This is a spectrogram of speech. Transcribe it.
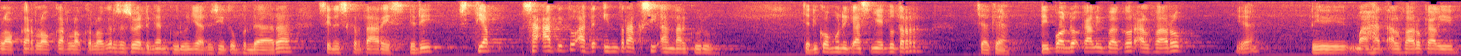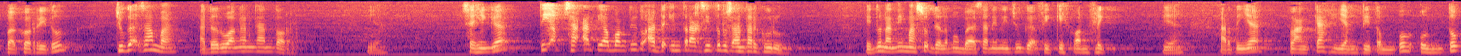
loker, loker, loker, loker sesuai dengan gurunya. Di situ bendara, sini sekretaris. Jadi setiap saat itu ada interaksi antar guru. Jadi komunikasinya itu terjaga. Di Pondok Kali Bagor Al Faruq ya, di Mahat Al Faruq Kali Bagor itu juga sama, ada ruangan kantor. Ya. Sehingga Tiap saat, tiap waktu itu ada interaksi terus antar guru. Itu nanti masuk dalam pembahasan ini juga fikih konflik. Ya, artinya langkah yang ditempuh untuk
